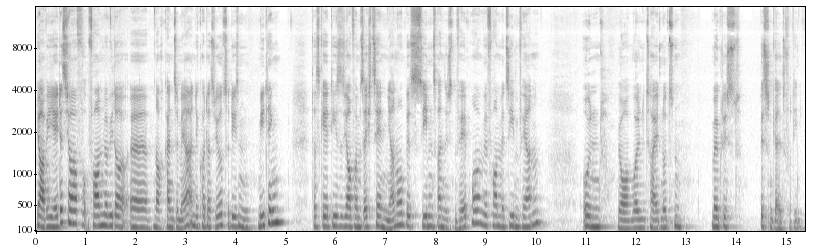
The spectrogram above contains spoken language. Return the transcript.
Ja, wie jedes Jahr fahren wir wieder äh, nach Cansemer an die Côte d'Azur zu diesem Meeting. Das geht dieses Jahr vom 16. Januar bis 27. Februar. Wir fahren mit sieben Pferden und ja, wollen die Zeit nutzen, möglichst ein bisschen Geld zu verdienen.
